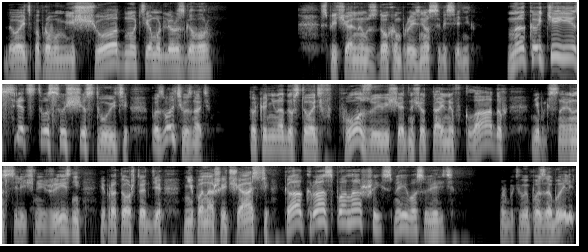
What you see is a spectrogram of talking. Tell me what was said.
Давайте попробуем еще одну тему для разговора. С печальным вздохом произнес собеседник. На какие средства существуете? Позвольте узнать. Только не надо вставать в позу и вещать насчет тайны вкладов, неприкосновенности личной жизни и про то, что это где не по нашей части, как раз по нашей, смею вас уверить. Может быть, вы позабыли?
